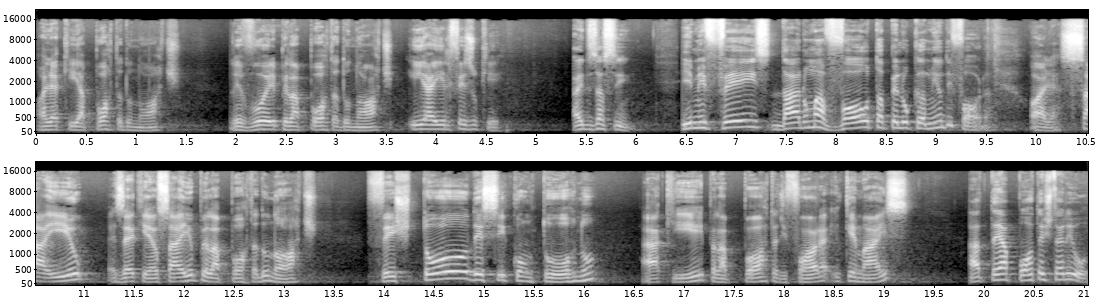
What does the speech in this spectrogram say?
Olha aqui, a porta do norte. Levou ele pela porta do norte. E aí ele fez o quê? Aí diz assim: E me fez dar uma volta pelo caminho de fora. Olha, saiu, Ezequiel saiu pela porta do norte, fez todo esse contorno aqui pela porta de fora e o que mais? Até a porta exterior.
